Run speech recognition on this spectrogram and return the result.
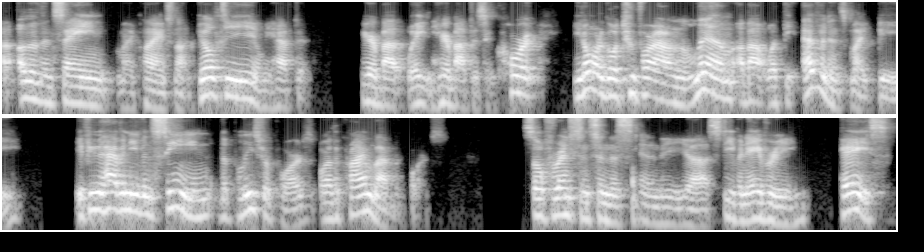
other than saying my client's not guilty and we have to hear about wait and hear about this in court you don't want to go too far out on a limb about what the evidence might be if you haven't even seen the police reports or the crime lab reports. So for instance in this in the uh, steven avery case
